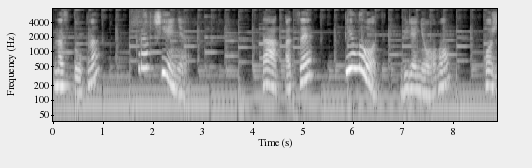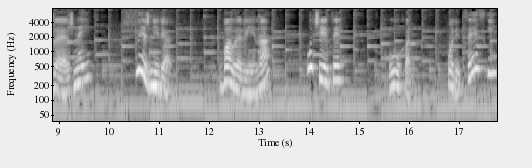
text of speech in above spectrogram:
Наступна кравчиня. Так, а це пілот. Біля нього пожежний, нижній ряд, балерина, учитель, кухар, поліцейський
